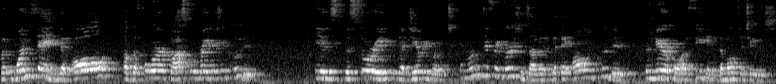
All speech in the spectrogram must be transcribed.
But one thing that all of the four gospel writers included is the story that Jerry wrote, and little different versions of it that they all included the miracle of feeding the multitudes.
